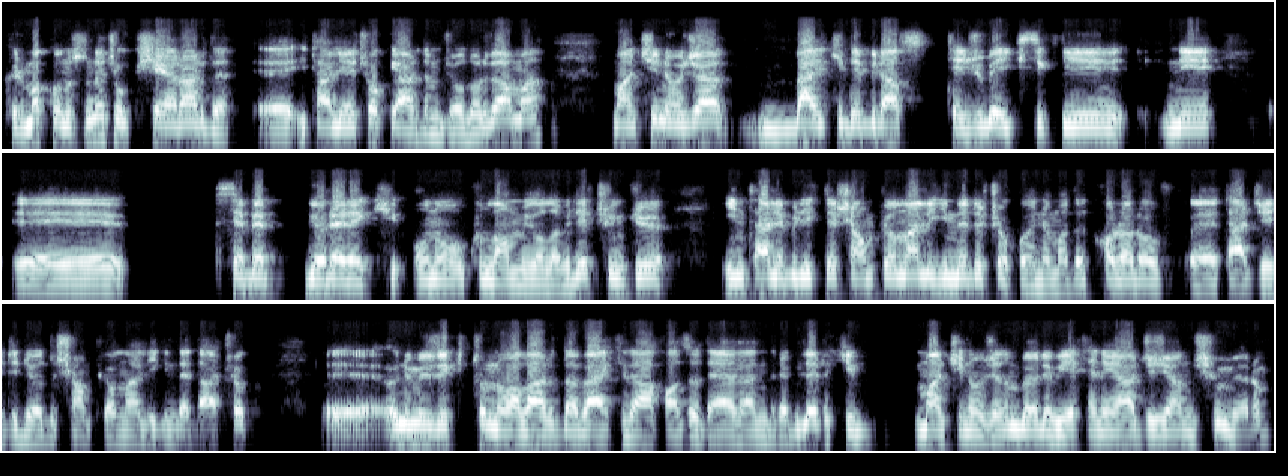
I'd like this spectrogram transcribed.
kırma konusunda çok işe yarardı. Ee, İtalya'ya çok yardımcı olurdu ama Mancini Hoca belki de biraz tecrübe eksikliğini e, sebep görerek onu kullanmıyor olabilir. Çünkü Inter'le birlikte Şampiyonlar Ligi'nde de çok oynamadı. Kolarov e, tercih ediliyordu Şampiyonlar Ligi'nde daha çok. E, önümüzdeki turnuvalarda belki daha fazla değerlendirebilir ki Mancini Hoca'nın böyle bir yeteneği harcayacağını düşünmüyorum.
